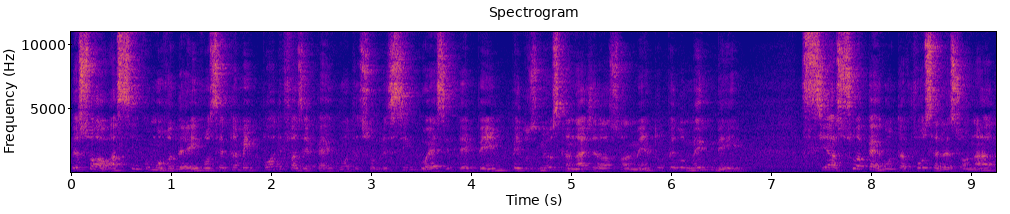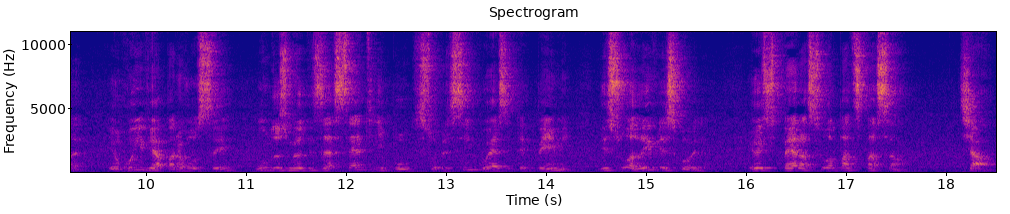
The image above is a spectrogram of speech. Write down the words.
Pessoal, assim como o Vandeir, você também pode fazer perguntas sobre 5S TPM pelos meus canais de relacionamento ou pelo meu e-mail. Se a sua pergunta for selecionada, eu vou enviar para você um dos meus 17 e-books sobre 5S TPM de sua livre escolha. Eu espero a sua participação. Tchau!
